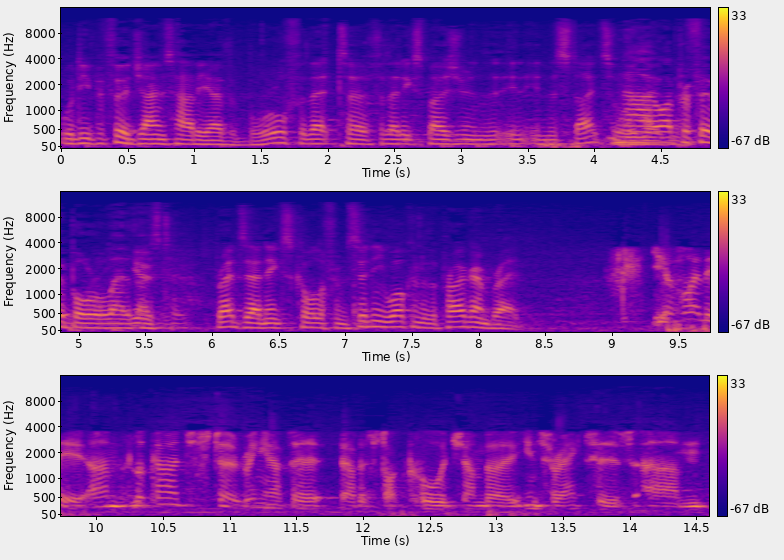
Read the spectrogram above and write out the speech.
Well, do you prefer James Hardie over Boral for that uh, for that exposure in the in, in the states? no, I prefer Boral out of those two. Brad's our next caller from Sydney. Welcome to the program, Brad. Yeah, hi there. Um, look, I'm just uh, ringing up a, about a stock called Jumbo Interactive. Um,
